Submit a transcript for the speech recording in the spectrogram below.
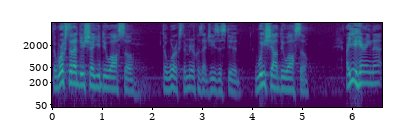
The works that I do shall you do also. The works, the miracles that Jesus did. We shall do also. Are you hearing that?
